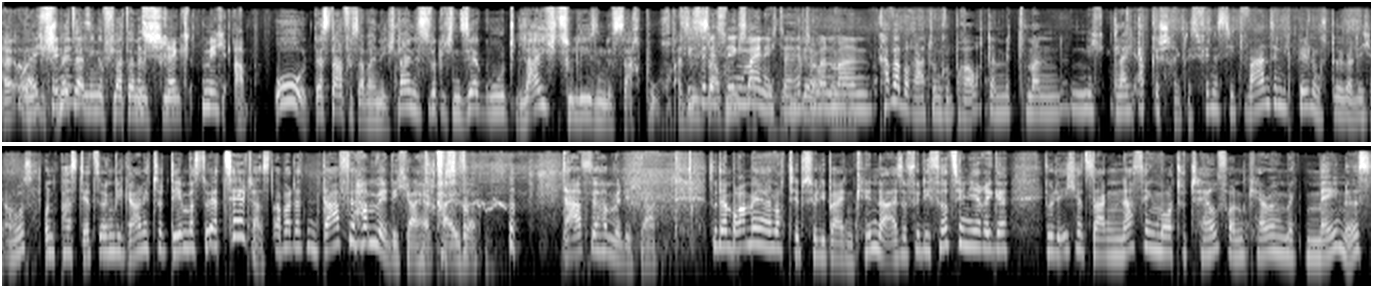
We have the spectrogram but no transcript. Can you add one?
Äh, und ich Schmetterlinge finde, das, flattern das schreckt mich ab. Oh, das darf es aber nicht. Nein, es ist wirklich ein sehr gut, leicht zu lesendes Sachbuch. Also Siehst du, deswegen meine ich, da hätte genau, man mal eine Coverberatung gebraucht, damit man nicht gleich abgeschreckt ist. Ich finde, es sieht wahnsinnig bildungsbürgerlich aus und passt jetzt irgendwie gar nicht zu dem, was du erzählt hast. Aber das, dafür haben wir dich ja, Herr Kaiser. dafür haben wir dich ja. So, dann brauchen wir ja noch Tipps für die beiden Kinder. Also für die 14-Jährige würde ich jetzt sagen Nothing More to Tell von Karen McManus.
